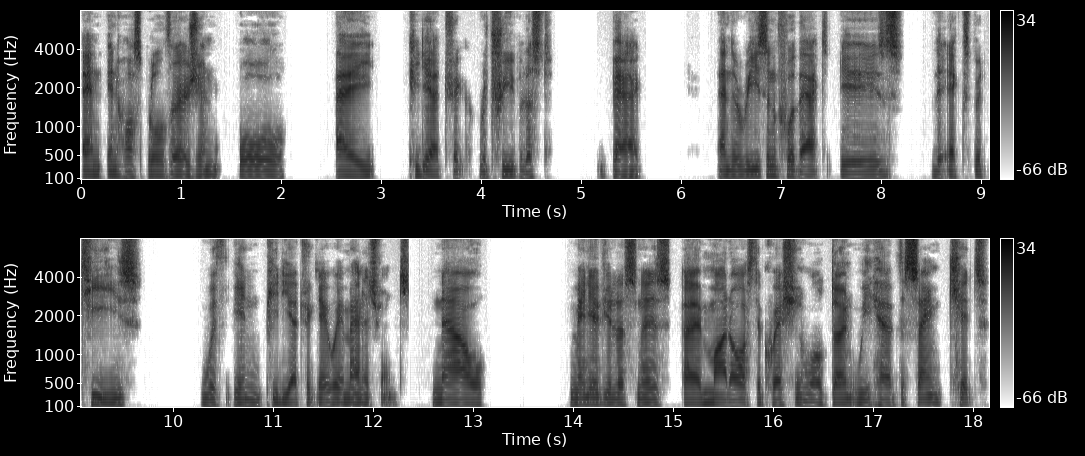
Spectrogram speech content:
an in hospital version or a pediatric retrievalist bag. And the reason for that is the expertise within pediatric airway management. Now, many of your listeners uh, might ask the question, well, don't we have the same kit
